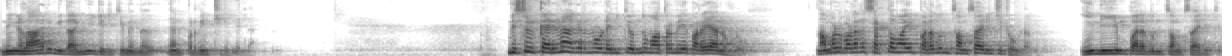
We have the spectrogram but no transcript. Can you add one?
നിങ്ങളാരും ഇത് അംഗീകരിക്കുമെന്ന് ഞാൻ പ്രതീക്ഷിക്കുന്നില്ല. മിസ്റ്റർ കരുണാകരനോട് എനിക്കൊന്നു മാത്രമേ പറയാനുള്ളൂ. നമ്മൾ വളരെ ശക്തമായി പലതും സംസാരിച്ചിട്ടുണ്ട്. ഇനിയും പലതും സംസാരിക്കും.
